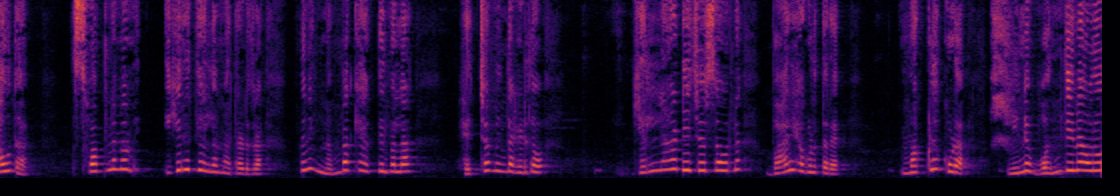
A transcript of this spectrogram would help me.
ಹೌದಾ? ಸ್ವಪ್ನ ಮ್ಯಾಮ್ ಈ ರೀತಿ ಎಲ್ಲ ಮಾತಾಡಿದ್ರ ನನಗೆ ನಂಬಕ್ಕೆ ಆಗ್ತಿಲ್ವಲ್ಲ? ಹೆಚ್ ಇಂದ ಹಿಡಿದು ಎಲ್ಲ ಟೀಚರ್ಸ್ ಅವ್ರನ್ನ ಭಾರಿ ಹೊಗಳ್ತಾರೆ. ಮಕ್ಕಳು ಕೂಡ. ನಿನ್ನೆ ಒಂದಿನ ಅವರು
